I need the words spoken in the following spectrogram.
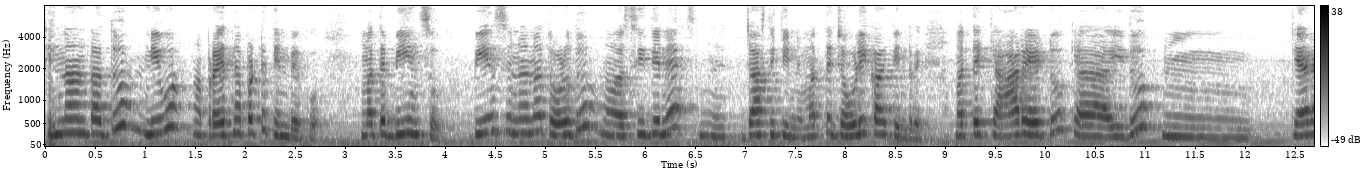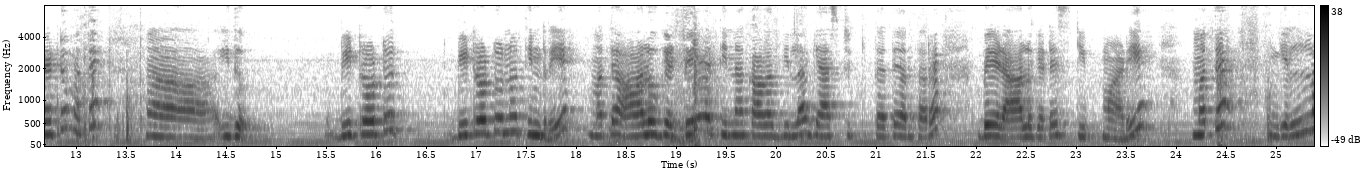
ತಿನ್ನೋಂಥದ್ದು ನೀವು ಪ್ರಯತ್ನ ಪಟ್ಟು ತಿನ್ನಬೇಕು ಮತ್ತು ಬೀನ್ಸು. ಬೀನ್ಸನ್ನ ತೊಳೆದು ಹಸಿದೇನೆ ಜಾಸ್ತಿ ತಿನ್ನಿ. ಮತ್ತು ಜವಳಿಕಾಯಿ ತಿನ್ನಿರಿ ಮತ್ತು ಕ್ಯಾರೆಟು, ಕ್ಯಾ, ಇದು ಕ್ಯಾರೆಟು ಮತ್ತು ಇದು. ಬೀಟ್ರೋಟು ಬೀಟ್ರೋಟನ್ನು ತಿನ್ನಿರಿ ಮತ್ತು ಆಲೂಗೆಡ್ಡೆ ತಿನ್ನೋಕ್ಕಾಗೋದಿಲ್ಲ ಗ್ಯಾಸ್ಟ್ರಿಕ್ ಇರ್ತೈತೆ ಅಂತಾರೆ. ಬೇಡ, ಆಲೂಗೆಡ್ಡೆ ಸ್ಕಿಪ್ ಮಾಡಿ. ಮತ್ತು ಎಲ್ಲ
